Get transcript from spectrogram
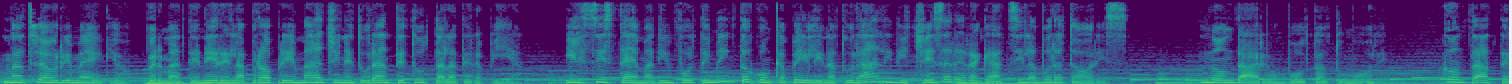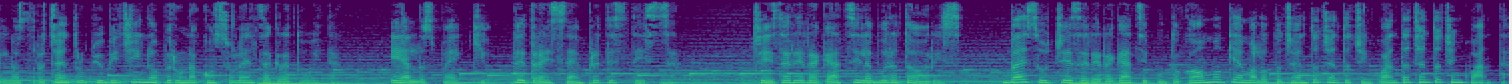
Ma c'è un rimedio per mantenere la propria immagine durante tutta la terapia. Il sistema di infoltimento con capelli naturali di Cesare Ragazzi Laboratories non dare un volto al tumore. Contatta il nostro centro più vicino per una consulenza gratuita e allo specchio vedrai sempre te stessa. Cesare Ragazzi Laboratories. Vai su cesareragazzi.com o chiama l'800 150 150.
